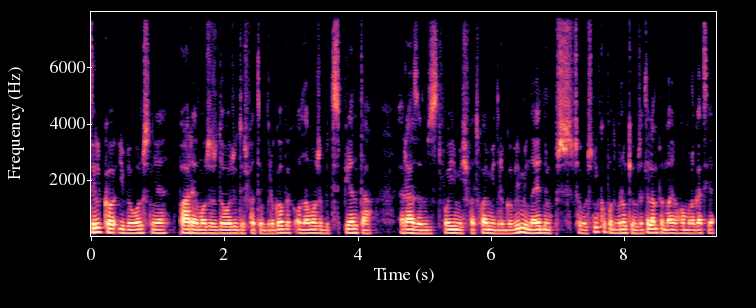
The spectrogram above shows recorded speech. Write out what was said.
tylko i wyłącznie parę możesz dołożyć do świateł drogowych. Ona może być spięta razem z Twoimi światłami drogowymi na jednym przełączniku pod warunkiem, że te lampy mają homologację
